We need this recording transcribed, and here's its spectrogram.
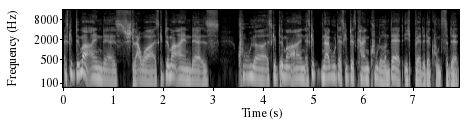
Es gibt immer einen, der ist schlauer. Es gibt immer einen, der ist cooler. Es gibt immer einen, es gibt, na gut, es gibt jetzt keinen cooleren Dad. Ich werde der coolste Dad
